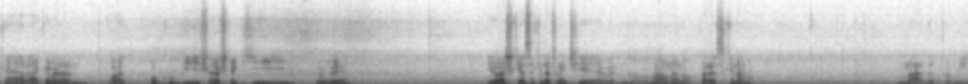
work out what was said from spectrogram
Caraca, velho. Olha, pouco bicho. Acho que aqui. Deixa eu ver. Eu acho que essa aqui da frente é, velho. Não, não, não não. Parece que não é não nada pra mim.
